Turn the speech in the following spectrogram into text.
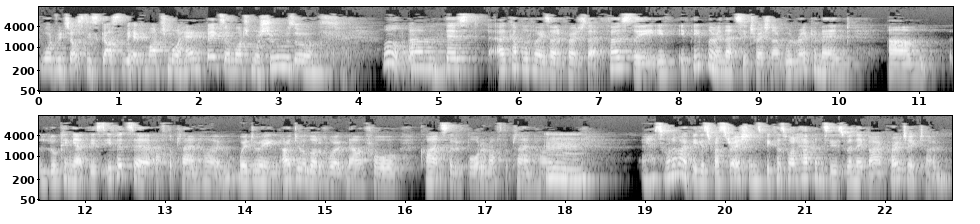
what we just discussed, we have much more handbags or much more shoes, or Well, um, there's a couple of ways I'd approach that. Firstly, if, if people are in that situation, I would recommend um, looking at this. If it's a off the plan home, we're doing. I do a lot of work now for clients that have bought an off the plan home, and it's one of my biggest frustrations because what happens is when they buy a project home,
